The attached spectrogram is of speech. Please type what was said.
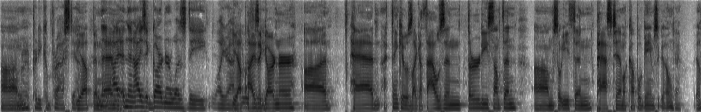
Um, We're pretty compressed, yeah. Yep, and and then, then- I, and then Isaac Gardner was the while you're at. he Yep, Isaac the- Gardner uh, had I think it was like a thousand thirty something. Um, so Ethan passed him a couple games ago. Okay. Yep.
